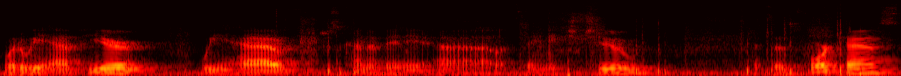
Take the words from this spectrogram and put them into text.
what do we have here? We have just kind of a, let's say an H2, it says forecast.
